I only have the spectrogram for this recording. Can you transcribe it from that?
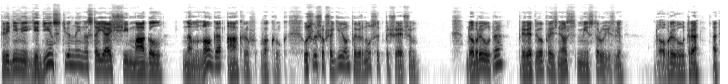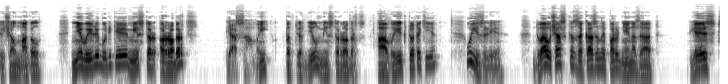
перед ними единственный настоящий магл на много акров вокруг. Услышав шаги, он повернулся к пришедшим. — Доброе утро! — приветливо произнес мистер Уизли. — Доброе утро! — отвечал магл. Не вы ли будете мистер Робертс? — Я самый, — подтвердил мистер Робертс. — А вы кто такие? — Уизли. Два участка заказаны пару дней назад. — Есть,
